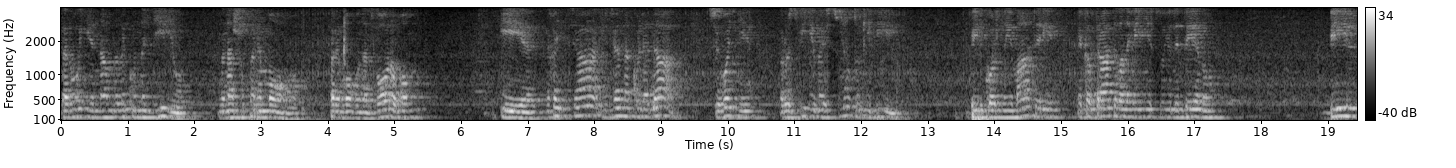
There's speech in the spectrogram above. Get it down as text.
дарує нам велику надію на нашу перемогу, перемогу над ворогом. І нехай ця різдвяна коляда сьогодні розвіє весь смуток і біль біль кожної матері, яка втратила на війні свою дитину, біль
